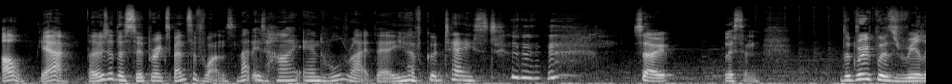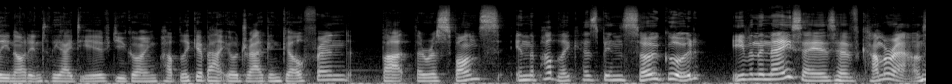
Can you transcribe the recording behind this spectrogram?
Oh, yeah, those are the super expensive ones. That is high end wool right there. You have good taste. so, listen, the group was really not into the idea of you going public about your dragon girlfriend, but the response in the public has been so good, even the naysayers have come around.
